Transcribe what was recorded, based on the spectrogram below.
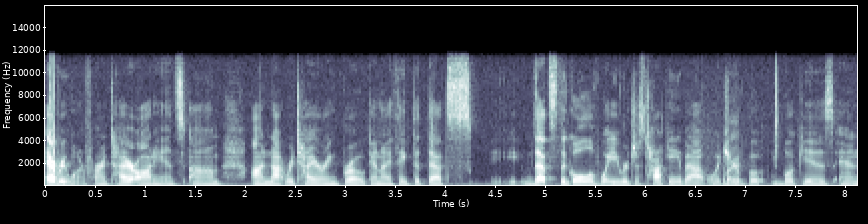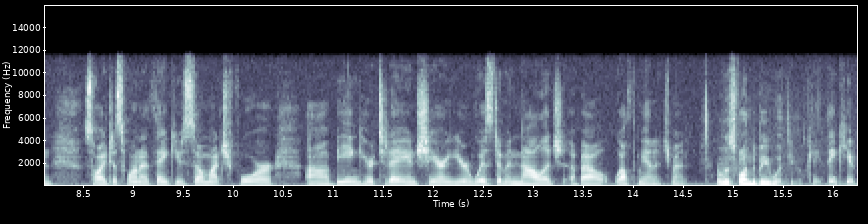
everyone, for our entire audience, um, on not retiring broke, and I think that that's that's the goal of what you were just talking about, what your Right. book, book is, and so I just want to thank you so much for uh, being here today and sharing your wisdom and knowledge about wealth management. It was fun to be with you. Okay, thank you.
